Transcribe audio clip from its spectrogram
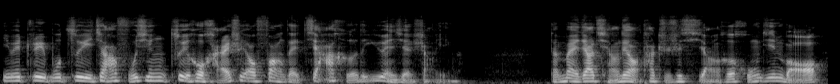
因为这部《最佳福星》最后还是要放在嘉禾的院线上映啊。但卖家强调，他只是想和洪金宝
